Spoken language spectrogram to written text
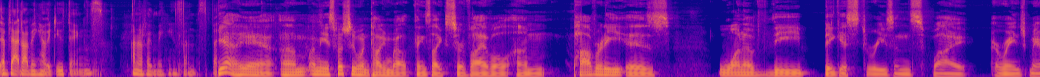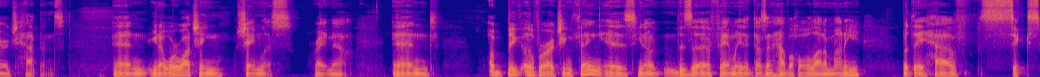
of that not being how we do things. I don't know if I'm making sense, but yeah, yeah, yeah. Um, I mean, especially when talking about things like survival, um, poverty is one of the biggest reasons why arranged marriage happens. And you know, we're watching Shameless right now, and a big overarching thing is, you know, this is a family that doesn't have a whole lot of money but they have six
